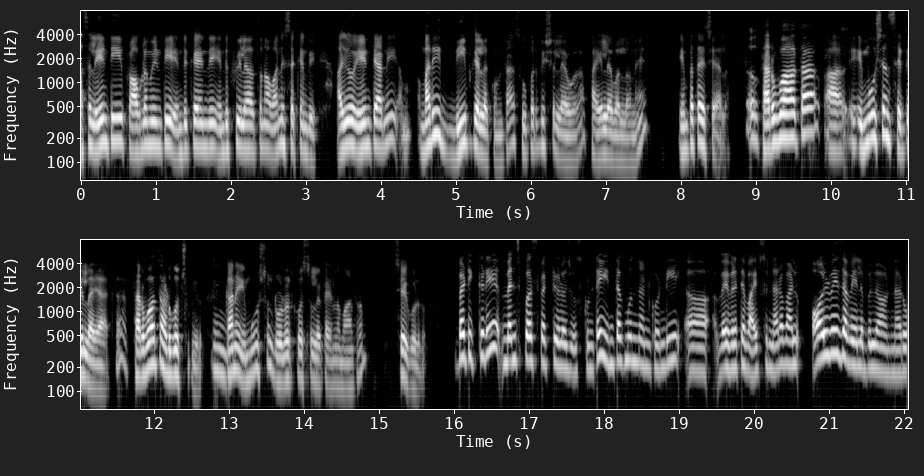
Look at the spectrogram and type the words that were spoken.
అసలు ఏంటి? ప్రాబ్లం ఏంటి? ఎందుకైంది? ఎందుకు ఫీల్ అవుతున్నావు? అవన్నీ సెకండరీ. అయ్యో ఏంటి అని మరీ డీప్కి వెళ్ళకుండా సూపర్ఫిషియల్ లెవెల్గా పై లెవెల్లోనే ఎంపతైజ్ చేయాలి. తర్వాత ఎమోషన్ సెటిల్ అయ్యాక తర్వాత అడగొచ్చు మీరు. కానీ ఎమోషనల్ రోలర్ కోస్టర్ల టైంలో మాత్రం చేయకూడదు. బట్ ఇక్కడే మెన్స్ పర్స్పెక్టివ్లో చూసుకుంటే ఇంతకు ముందు అనుకోండి ఎవరైతే వైఫ్స్ ఉన్నారో వాళ్ళు ఆల్వేస్ అవైలబుల్గా ఉన్నారు.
